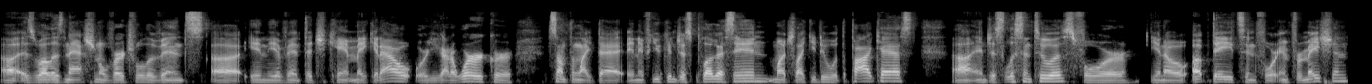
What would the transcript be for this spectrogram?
uh, as well as national virtual events uh, in the event that you can't make it out or you got to work or something like that. And if you can just plug us in, much like you do with the podcast, and just listen to us for you know updates and for information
